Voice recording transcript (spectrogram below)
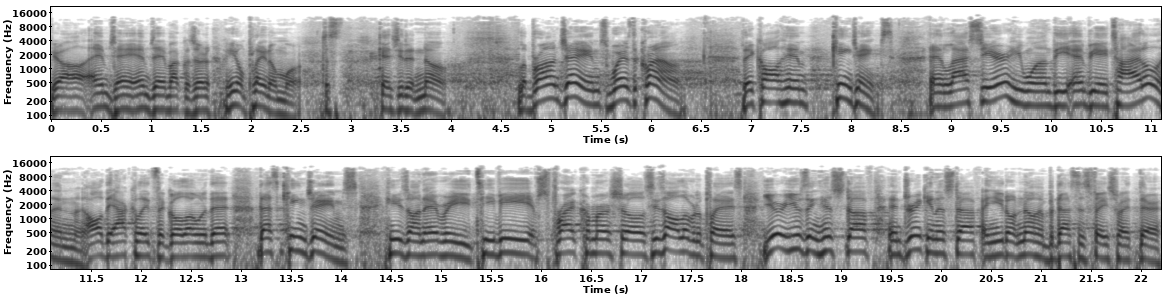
you're all MJ, MJ, Michael Jordan. He don't play no more, just in case you didn't know. LeBron James wears the crown. They call him King James. And last year, he won the NBA title and all the accolades that go along with it. That's King James. He's on every TV, Sprite commercials. He's all over the place. You're using his stuff and drinking his stuff, and you don't know him, but that's his face right there.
